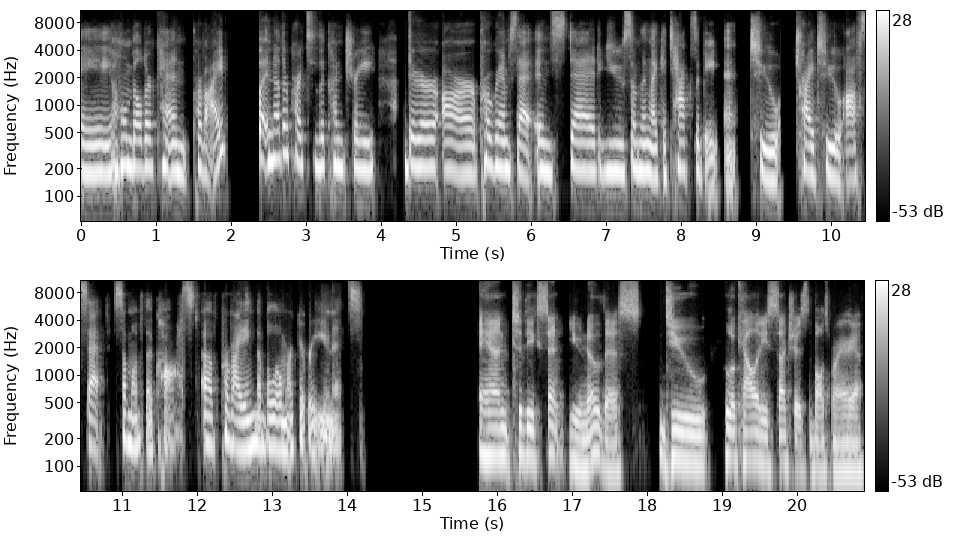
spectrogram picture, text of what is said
a home builder can provide. But in other parts of the country, there are programs that instead use something like a tax abatement to try to offset some of the cost of providing the below market rate units. And to the extent you know this, do localities such as the Baltimore area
